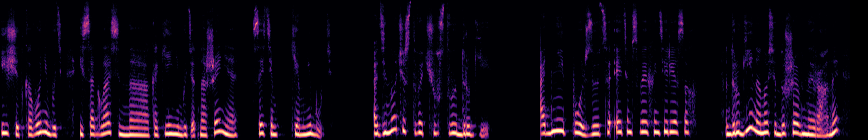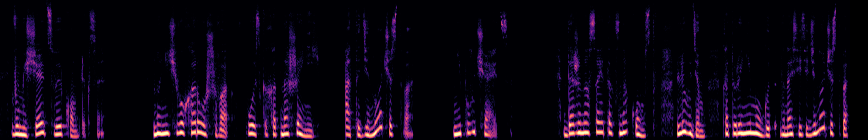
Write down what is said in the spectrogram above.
ищет кого-нибудь и согласен на какие-нибудь отношения с этим кем-нибудь. Одиночество чувствуют другие. Одни пользуются этим в своих интересах, Другие наносят душевные раны, вымещают свои комплексы. Но ничего хорошего в поисках отношений от одиночества не получается. Даже на сайтах знакомств людям, которые не могут выносить одиночество,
